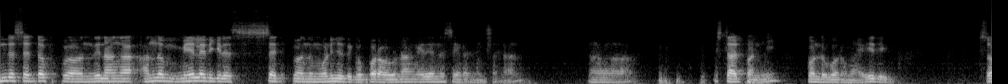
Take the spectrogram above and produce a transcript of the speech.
இந்த செட் ஆஃப் வந்து நாங்கள் அந்த மேலடிக்கிற செட் வந்து முடிஞ்சதுக்கு பிறகு நாங்கள் இது என்ன செய்கிறோம்னு சொன்னால் ஸ்டார்ட் பண்ணி கொண்டு போகிற மாதிரி ஸோ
